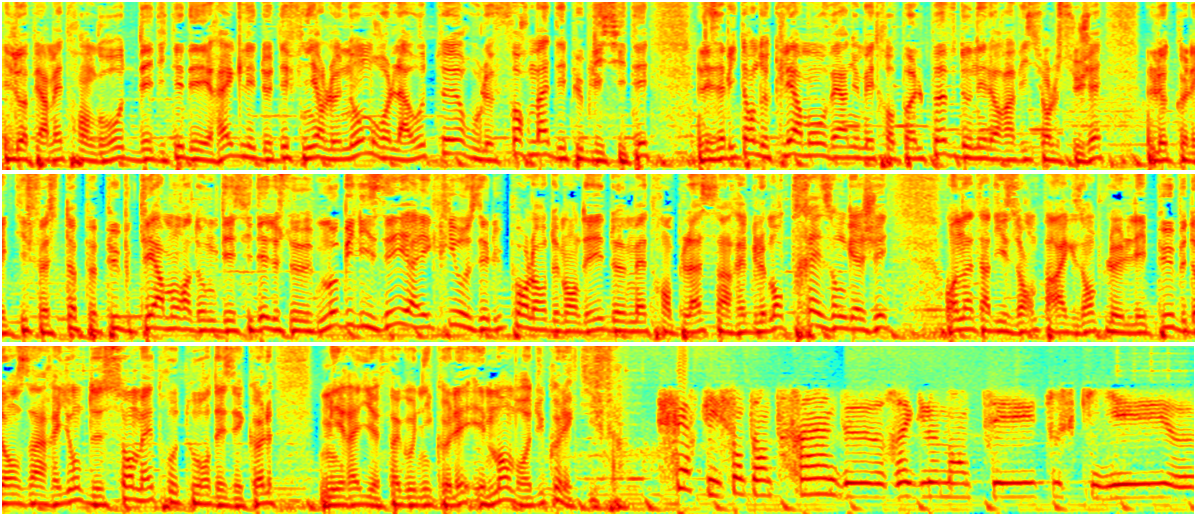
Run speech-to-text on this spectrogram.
Il doit permettre en gros d'éditer des règles et de définir le nombre, la hauteur ou le format des publicités. Les habitants de Clermont Auvergne Métropole peuvent donner leur avis sur le sujet. Le collectif Stop Pub Clermont a donc décidé de se mobiliser et a écrit aux élus pour leur demander de mettre en place un règlement très engagé en interdisant par exemple les pubs dans un rayon de 100 mètres autour des écoles. Mireille Fagot-Nicolet est membre du collectif. Certes, ils sont en train de réglementer tout ce qui est euh,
